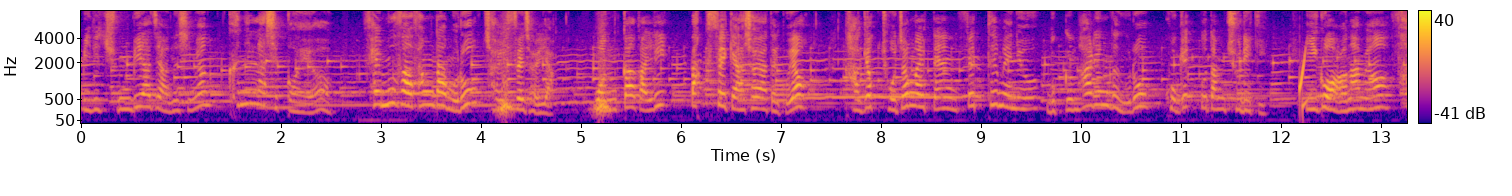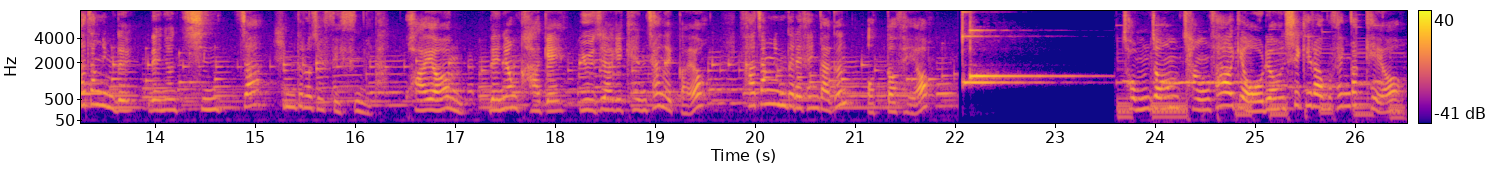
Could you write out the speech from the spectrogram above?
미리 준비하지 않으시면 큰일 나실 거예요. 세무사 상담으로 절세 전략, 원가 관리 빡세게 하셔야 되고요. 가격 조정할 땐 세트 메뉴, 묶음 할인 등으로 고객 부담 줄이기. 이거 안 하면 사장님들 내년 진짜 힘들어질 수 있습니다. 과연 내년 가게 유지하기 괜찮을까요? 사장님들의 생각은 어떠세요? 점점 장사하기 어려운 시기라고 생각해요.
